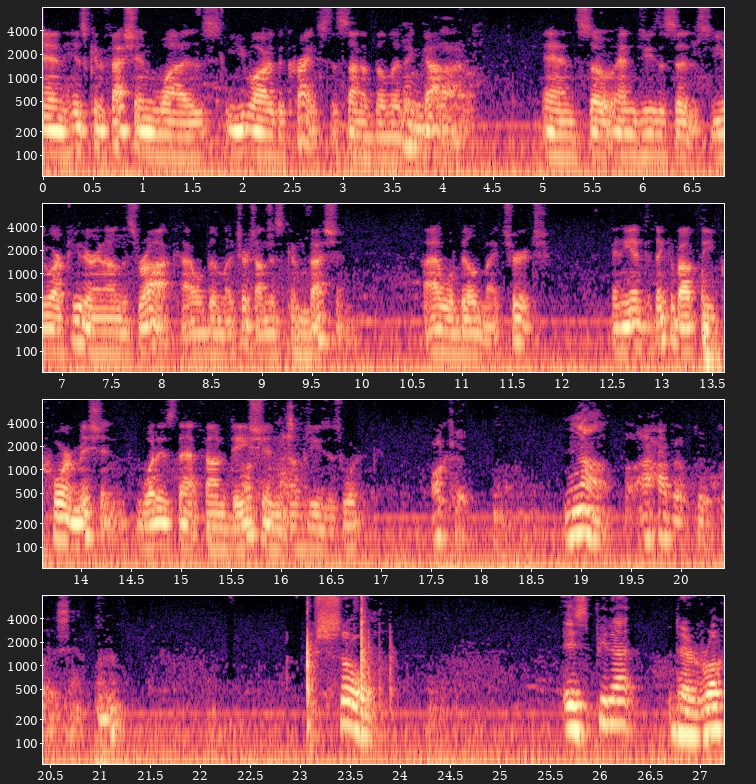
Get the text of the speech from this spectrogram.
and his confession was, "You are the Christ, the Son of the living God." And so, and Jesus says, You are Peter, and on this rock I will build my church. On this confession, I will build my church. And he had to think about the core mission. What is that foundation of Jesus' work? Okay. Now, I have a quick question. Mhm. So, is Peter the rock?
